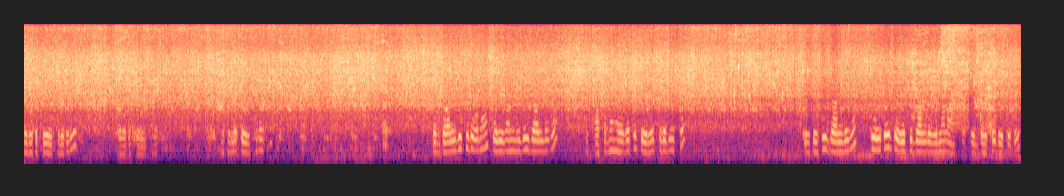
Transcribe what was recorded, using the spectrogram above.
এদিকে তেল ছেড়ে দেবো এদিকে তেল ছেড়ে তেল ছেড়েছে তো জল বেশি দেবো না, পরিমাণ বুঝেই জল দেবো। কষানো হয়ে গেছে, তেলও ছেড়ে দিয়েছে। বেশি জল দেবো। তেলকেই তো বেশি জল দেবো না মাছটা সেদ্ধ হতে দিতে দিই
